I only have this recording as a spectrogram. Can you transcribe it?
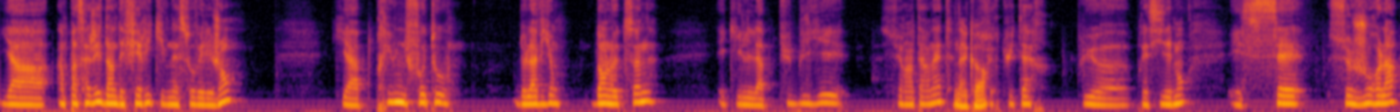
il y a un passager d'un des ferries qui venait sauver les gens, qui a pris une photo de l'avion dans l'Hudson et qui l'a publiée sur Internet, sur Twitter plus euh, précisément. Et c'est ce jour-là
